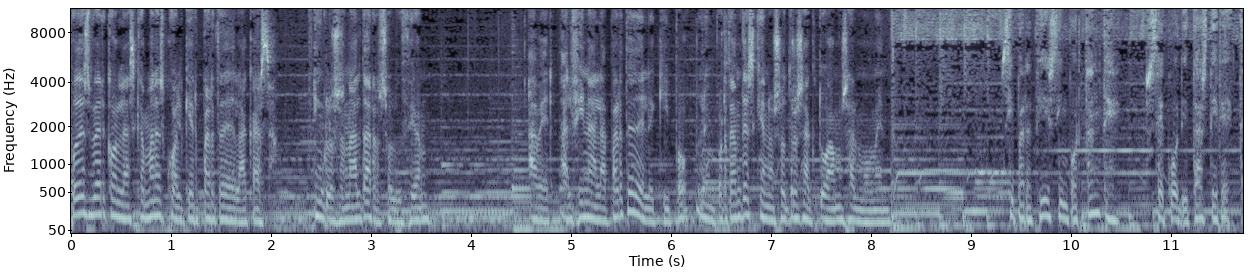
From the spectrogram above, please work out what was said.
Puedes ver con las cámaras cualquier parte de la casa, incluso en alta resolución. A ver, al final, aparte del equipo, lo importante es que nosotros actuamos al momento. Si para ti es importante, Securitas Direct.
